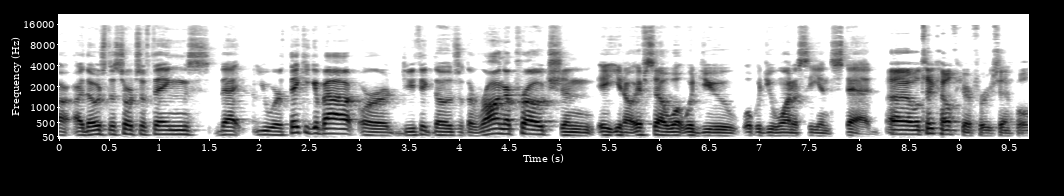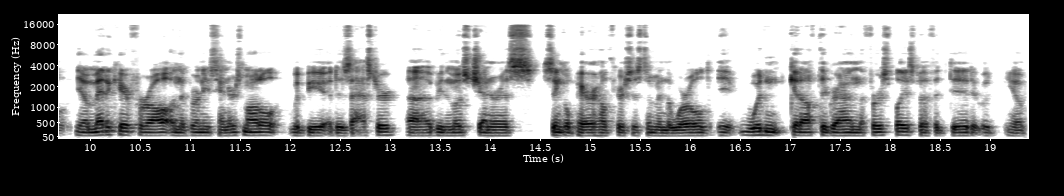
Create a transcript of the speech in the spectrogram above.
are, are, those the sorts of things that you were thinking about, or do you think those are the wrong approach? And you know, if so, what would you what would you want to see instead? Uh, we'll take healthcare for example. You know, Medicare for all and the Bernie Sanders model would be a disaster. Uh, it would be the most generous single payer healthcare system in the world. It wouldn't get off the ground in the first place, but if it did, it would you know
